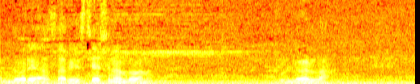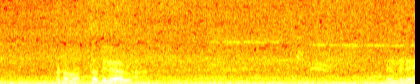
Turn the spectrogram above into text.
എന്താ പറയുക സർവീസ് സ്റ്റേഷൻ എന്തോ ആണ്. ഫുള്ള് വെള്ളം. ഇവിടെ മൊത്തത്തിൽ വെള്ളം. ഇതുണ്ടല്ലേ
